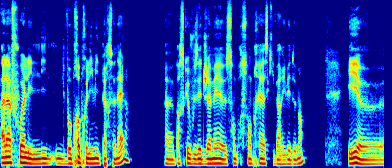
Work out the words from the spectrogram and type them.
à la fois vos propres limites personnelles, euh, parce que vous n'êtes jamais 100% prêt à ce qui va arriver demain. Et euh,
